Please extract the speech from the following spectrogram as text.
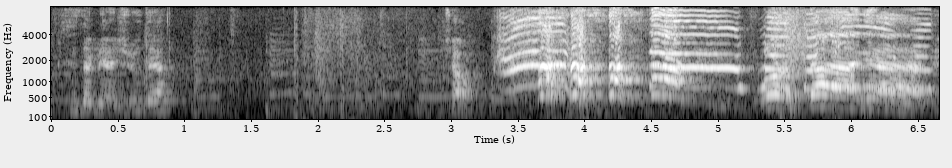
Precisa da minha ajuda? Tchau. Otária!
